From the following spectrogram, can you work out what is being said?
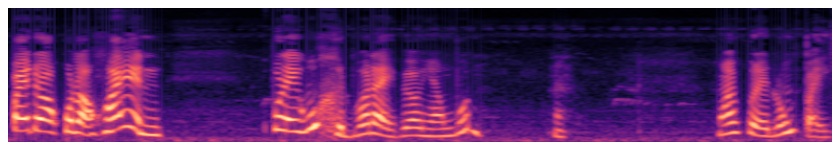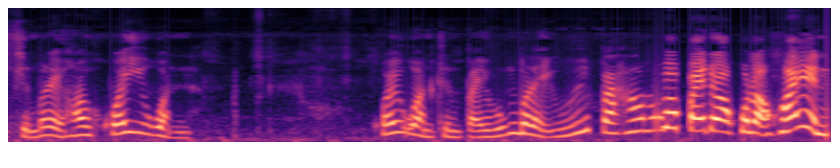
าไปดอกพุ่นละห้อยเห็นผู้ใดวุ้ขึ้นบ่ได้ไปเอายังบุญน้อยผู้ใดลงไปขึ้นบ่ได้ห้อยควายอ้วนควายอ้วนขึ้นไปวุ้งบ่ได้อุ้ยปลาเฮาลงว่าไปดอกพุ่นละห้อยเห็น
